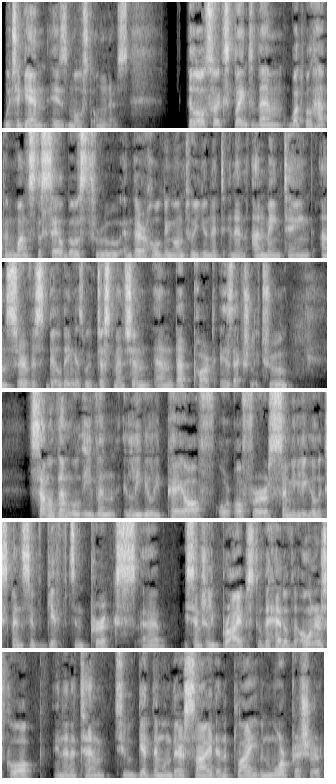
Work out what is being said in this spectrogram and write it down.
which again is most owners. They'll also explain to them what will happen once the sale goes through and they're holding on to a unit in an unmaintained, unserviced building, as we've just mentioned, and that part is actually true. Some of them will even illegally pay off or offer semi legal expensive gifts and perks, uh, essentially bribes to the head of the owner's co op in an attempt to get them on their side and apply even more pressure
